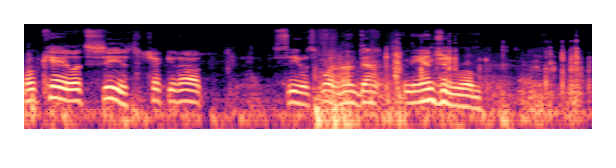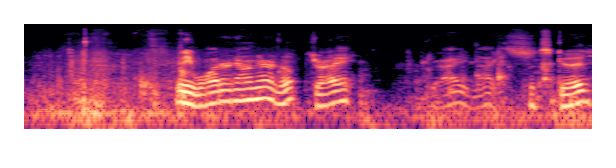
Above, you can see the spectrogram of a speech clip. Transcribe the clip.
Okay, let's see. Let's check it out. See what's going on down in the engine room. Any water down there? Nope. Dry. Nice. Looks good.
